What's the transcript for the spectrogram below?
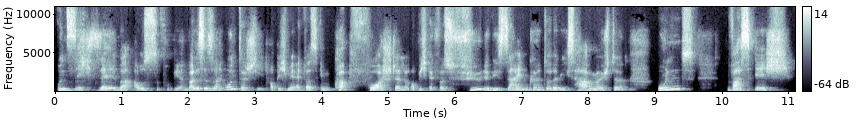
und sich selber auszuprobieren, weil es ist ein Unterschied, ob ich mir etwas im Kopf vorstelle, ob ich etwas fühle, wie es sein könnte oder wie ich es haben möchte und was ich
